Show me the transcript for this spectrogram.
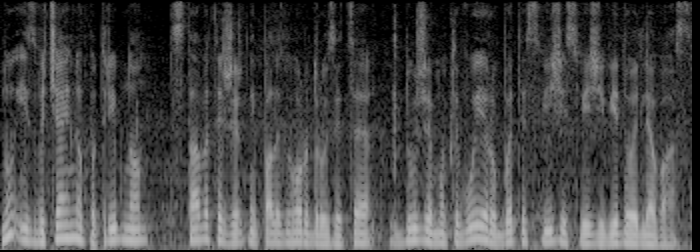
Ну і, звичайно, потрібно ставити жирний палець вгору, друзі. Це дуже мотивує робити свіжі свіжі відео для вас.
